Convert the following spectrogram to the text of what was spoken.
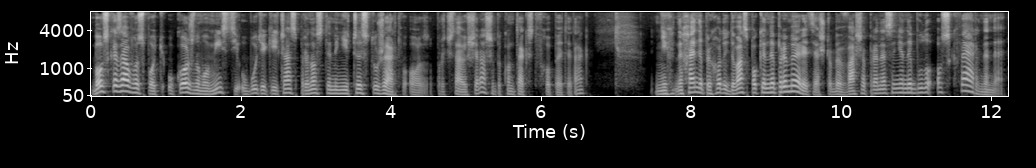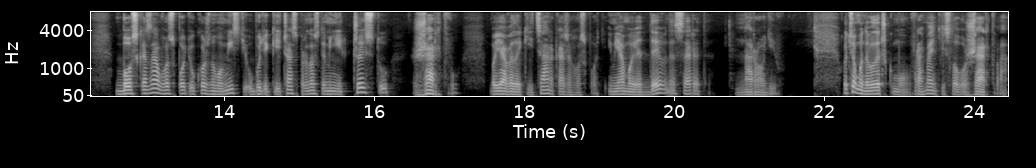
Бо сказав Господь у кожному місці у будь-який час приносите мені чисту жертву. О, прочитаю ще раз, щоб контекст вхопити, так? Нехай не приходить до вас, поки не примириться, щоб ваше принесення не було осквернене, бо сказав Господь у кожному місті у будь-який час приносите мені чисту жертву, бо я великий цар, каже Господь, ім'я моє дивне серед народів. У цьому невеличкому фрагменті слово жертва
